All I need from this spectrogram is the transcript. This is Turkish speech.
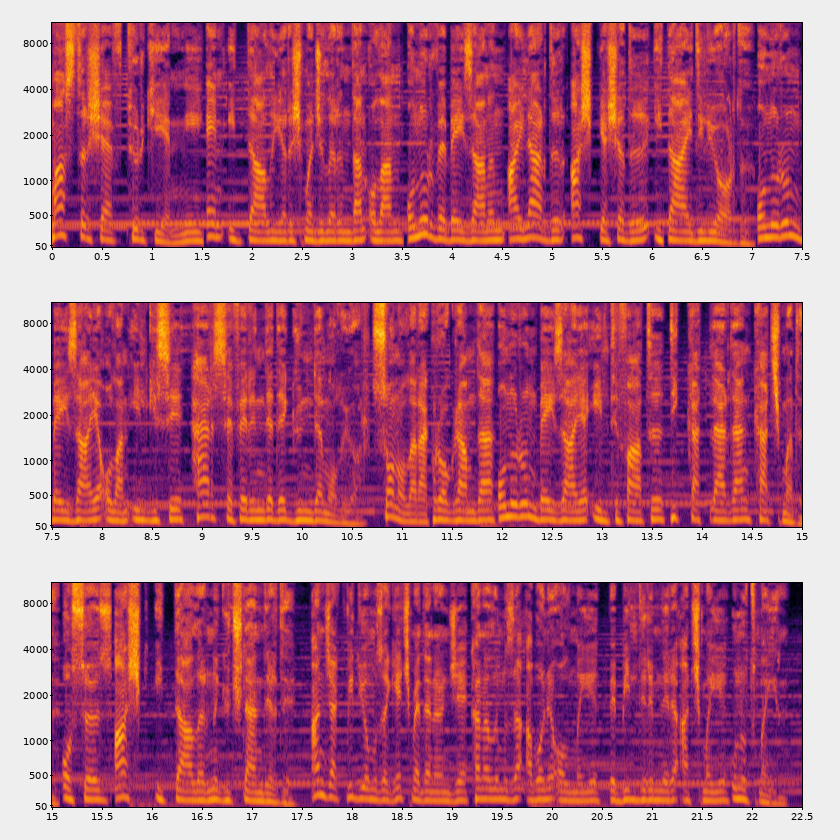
Masterchef Türkiye'nin en iddialı yarışmacılarından olan Onur ve Beyza'nın aylardır aşk yaşadığı iddia ediliyordu. Onur'un Beyza'ya olan ilgisi her seferinde de gündem oluyor. Son olarak programda Onur'un Beyza'ya iltifatı dikkatlerden kaçmadı. O söz aşk iddialarını güçlendirdi. Ancak videomuza geçmeden önce kanalımıza abone olmayı ve bildirimleri açmayı unutmayın.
